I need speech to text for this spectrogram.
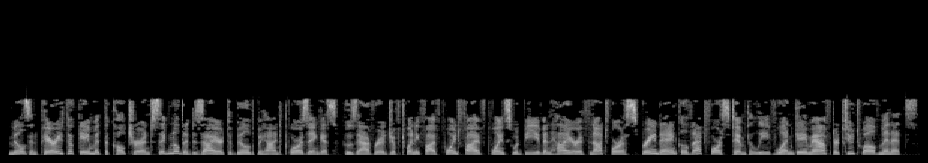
Mills and Perry took aim at the culture and signaled a desire to build behind Porzingis, whose average of 25.5 points would be even higher if not for a sprained ankle that forced him to leave one game after two 12 minutes.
